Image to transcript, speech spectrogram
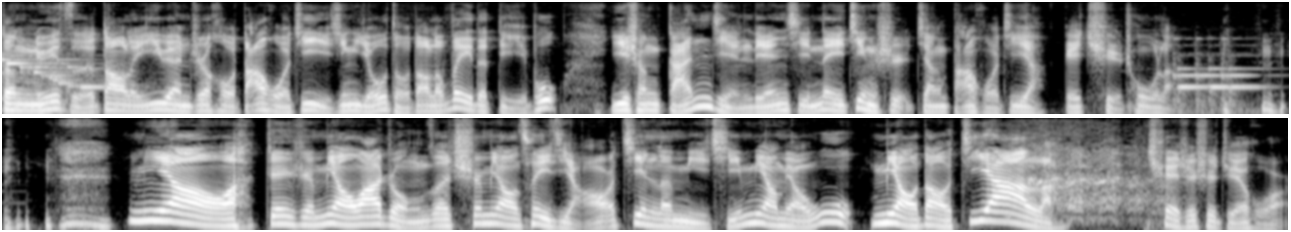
等女子到了医院之后，打火机已经游走到了胃的底部，医生赶紧联系内镜室，将打火机啊给取出了。妙啊，真是妙蛙种子吃妙脆角，进了米奇妙妙屋，妙到家了。确实是绝活，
